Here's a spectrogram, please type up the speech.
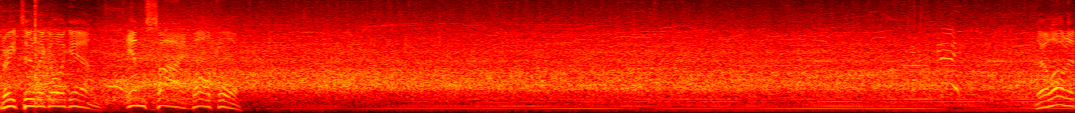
Three two they go again. Inside ball four. They're loaded.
